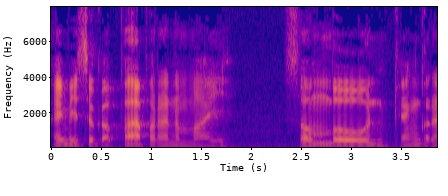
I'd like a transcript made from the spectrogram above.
ให้มีสุขภาพพรานามัย สมบูรณ์แข็งแร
